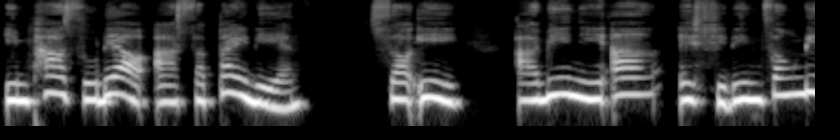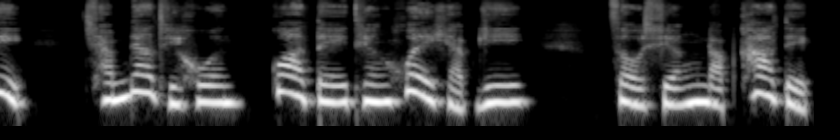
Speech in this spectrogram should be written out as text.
因拍输了阿萨拜连，所以阿米尼亚的时任总理签了一份挂地停火协议，造成纳卡地区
